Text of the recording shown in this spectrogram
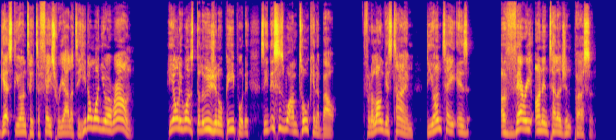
gets Deontay to face reality, he don't want you around. He only wants delusional people. See, this is what I'm talking about. For the longest time, Deontay is a very unintelligent person.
